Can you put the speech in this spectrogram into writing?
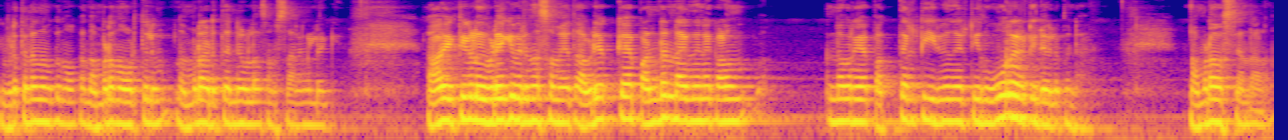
ഇവിടെ തന്നെ നമുക്ക് നോക്കാം. നമ്മുടെ നോർത്തിലും നമ്മുടെ അടുത്ത് തന്നെയുള്ള സംസ്ഥാനങ്ങളിലേക്ക്. ആ വ്യക്തികൾ ഇവിടേക്ക് വരുന്ന സമയത്ത് അവിടെയൊക്കെ പണ്ടുണ്ടായിരുന്നതിനേക്കാളും എന്താ പറയുക പത്തിരട്ടി ഇരുപതിരട്ടി നൂറിരട്ടി ഡെവലപ്മെന്റാണ് നമ്മുടെ അവസ്ഥ എന്താണ്?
